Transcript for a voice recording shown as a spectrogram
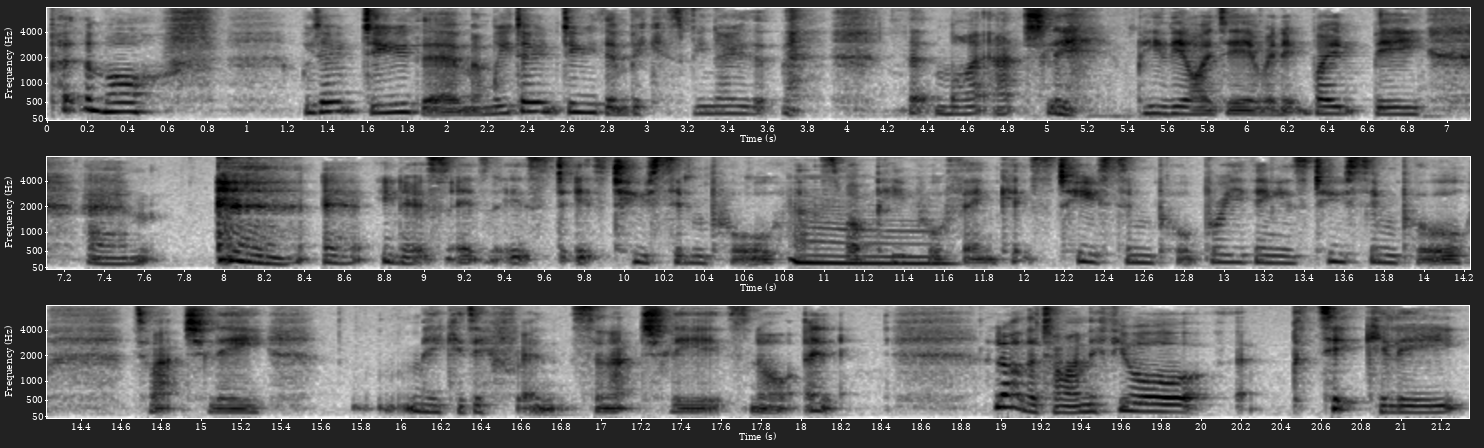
put them off. We don't do them, and we don't do them because we know that that might actually be the idea, and it won't be um, Uh, you know, it's, it's it's it's too simple. That's what people mm. think. It's too simple. Breathing is too simple to actually make a difference, and actually, it's not. And a lot of the time, if you're particularly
